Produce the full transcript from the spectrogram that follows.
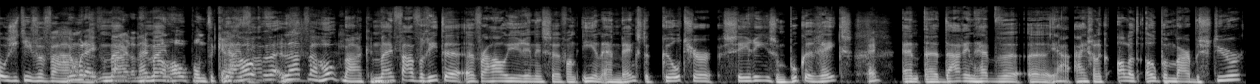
positieve verhalen. Noem maar even maar, dan hebben we hoop om te kijken. Ja, hoop, laten we hoop maken. Mijn favoriete uh, verhaal hierin is uh, van Ian M. Banks, de Culture-serie. is een boekenreeks. Okay. En uh, daarin hebben we ja, eigenlijk al het openbaar bestuur...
